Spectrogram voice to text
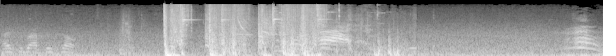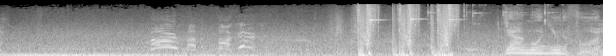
I should wrap this up. Burn, motherfucker. Down one uniform.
